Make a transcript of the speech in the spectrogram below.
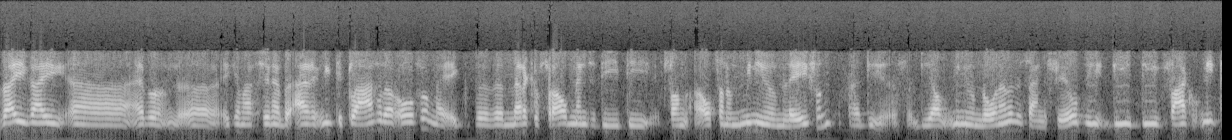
wij, wij eh, hebben, eh, ik en mijn gezin hebben eigenlijk niet te klagen daarover. Maar ik, we, we merken vooral mensen die, die van, al van een minimum leven, eh, die, die al een minimumloon hebben, dat zijn er veel, die, die, die vaak ook niet,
